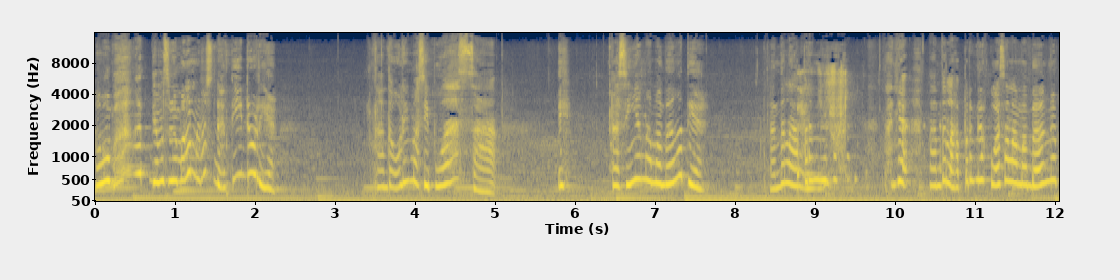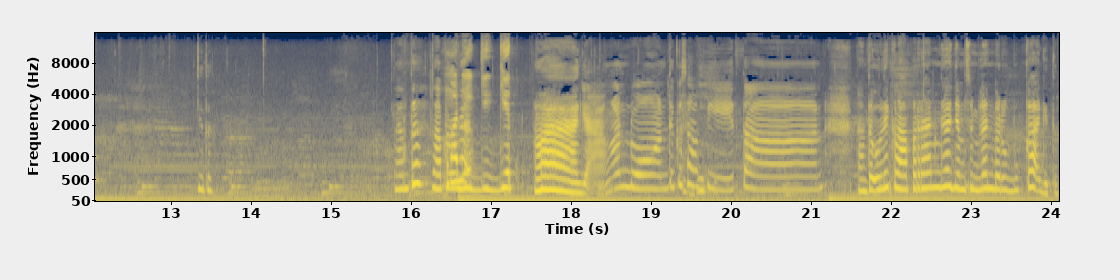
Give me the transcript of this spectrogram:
lama banget jam 9 malam terus udah tidur ya tante Uli masih puasa ih kasihnya lama banget ya tante lapar nggak tanya tante lapar nggak puasa lama banget gitu tante lapar Mau nggak digigit. Wah, jangan dong, nanti kesakitan. Tante Uli kelaparan gak? Jam 9 baru buka gitu.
